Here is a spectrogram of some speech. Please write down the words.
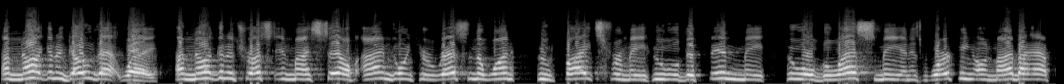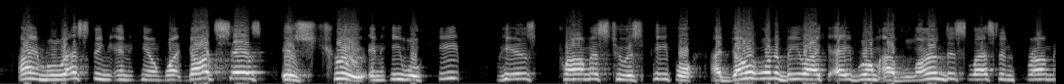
I'm not going to go that way. I'm not going to trust in myself. I'm going to rest in the one who fights for me, who will defend me, who will bless me, and is working on my behalf. I am resting in him. What God says is true, and he will keep his promise to his people. I don't want to be like Abram. I've learned this lesson from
